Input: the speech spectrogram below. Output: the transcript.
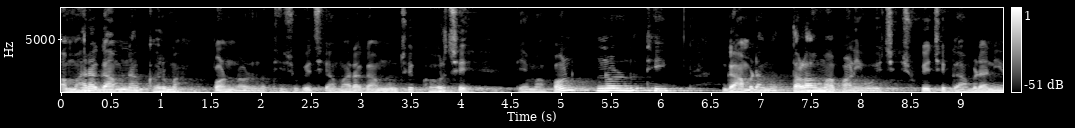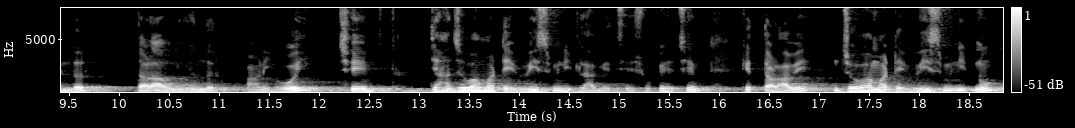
અમારા ગામના ઘરમાં પણ નળ નથી. શું કહે છે? અમારા ગામનું જે ઘર છે, તેમાં પણ નળ નથી. ગામડામાં તળાવમાં પાણી હોય છે. શું કહે છે? ગામડાની અંદર, તળાવની અંદર પાણી હોય છે. ત્યાં જવા માટે વીસ મિનિટ લાગે છે. શું કહે છે? કે તળાવે જવા માટે વીસ મિનિટનો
